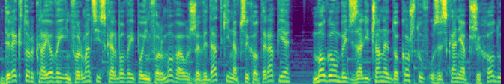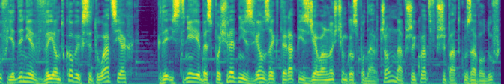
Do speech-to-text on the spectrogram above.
Dyrektor Krajowej Informacji Skarbowej poinformował, że wydatki na psychoterapię mogą być zaliczane do kosztów uzyskania przychodów jedynie w wyjątkowych sytuacjach, gdy istnieje bezpośredni związek terapii z działalnością gospodarczą, np. w przypadku zawodów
